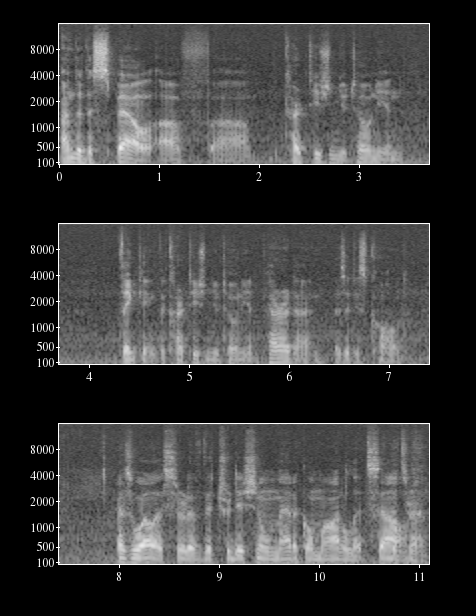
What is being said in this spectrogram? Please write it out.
under the spell of uh, Cartesian Newtonian thinking, the Cartesian Newtonian paradigm, as it is called. As well as sort of the traditional medical model itself. That's right.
